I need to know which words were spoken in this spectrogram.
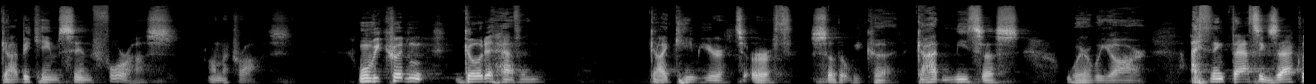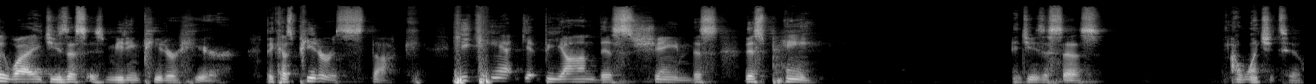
God became sin for us on the cross. When we couldn't go to heaven, God came here to earth so that we could. God meets us where we are. I think that's exactly why Jesus is meeting Peter here, because Peter is stuck. He can't get beyond this shame, this, this pain. And Jesus says, I want you to.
